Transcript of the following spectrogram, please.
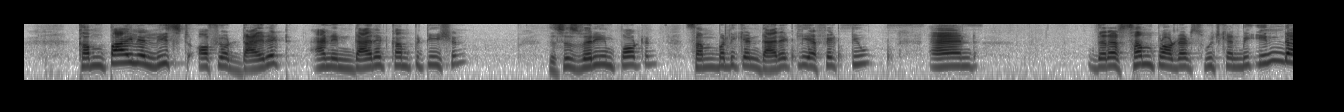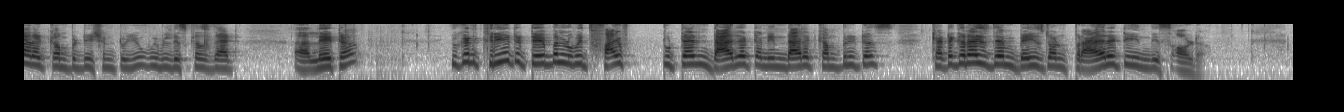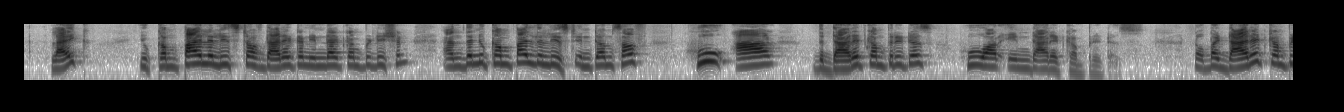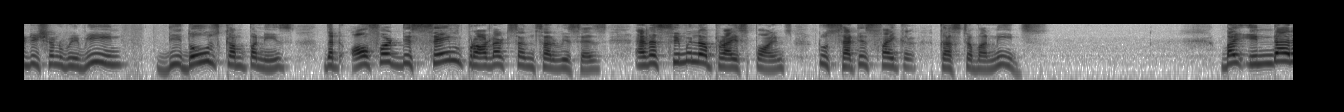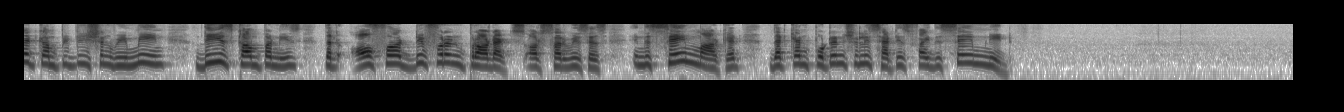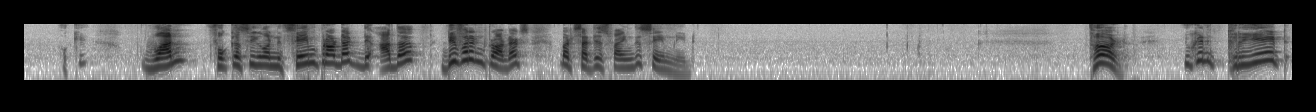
compile a list of your direct and indirect competition. This is very important. Somebody can directly affect you and there are some products which can be indirect competition to you. We will discuss that uh, later. You can create a table with 5 to 10 direct and indirect competitors categorize them based on priority in this order. Like you compile a list of direct and indirect competition and then you compile the list in terms of who are the direct competitors, who are indirect competitors. Now, by direct competition we mean the those companies that offer the same products and services at a similar price points to satisfy customer needs. By indirect competition, we mean these companies that offer different products or services in the same market that can potentially satisfy the same need. Okay. One focusing on the same product, the other different products, but satisfying the same need. Third, you can create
